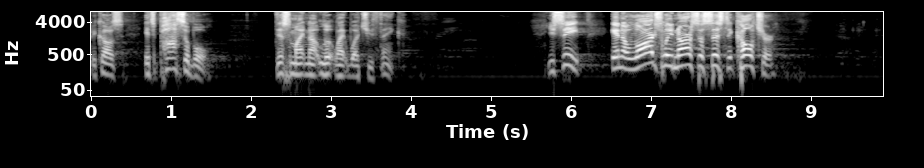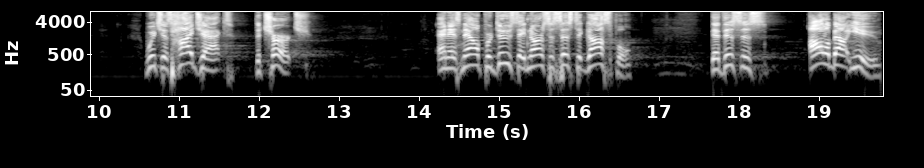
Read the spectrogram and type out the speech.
Because it's possible this might not look like what you think. You see, in a largely narcissistic culture, which has hijacked the church and has now produced a narcissistic gospel that this is all about you.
